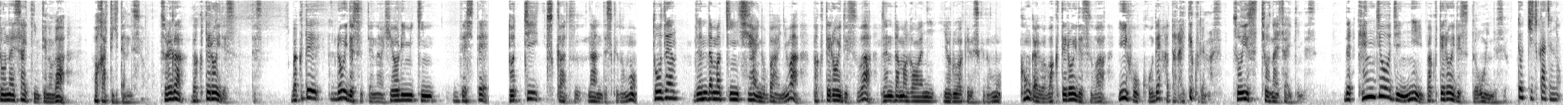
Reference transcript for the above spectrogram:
腸内細菌っていうのが分かってきたんですよ。それがバクテロイデスです。バクテロイデスっていうのはヒオリミ菌でして、どっちつかずなんですけども、当然、善玉菌支配の場合には、バクテロイデスは善玉側によるわけですけども、今回はバクテロイデスはいい方向で働いてくれます。そういう腸内細菌です。で、健常人にバクテロイデスって多いんですよ。どっちつかずの？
